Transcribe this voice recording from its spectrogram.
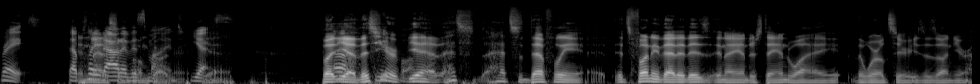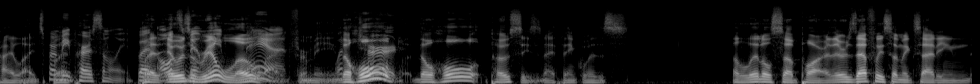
right. That played out of Madison his mind. Yes. Yeah. But Ugh, yeah, this beautiful. year, yeah, that's that's definitely. It's funny that it is, and I understand why the World Series is on your highlights. For but, me personally, but, but, it was a real low man, for me. The whole turd. the whole postseason, I think, was a little subpar. There was definitely some exciting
